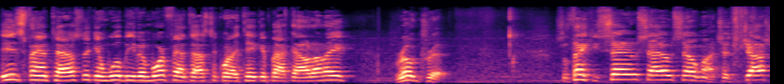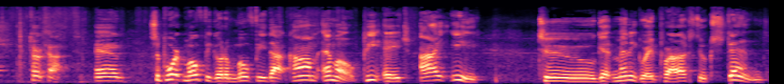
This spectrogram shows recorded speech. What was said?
is fantastic and will be even more fantastic when I take it back out on a road trip. So thank you so, so, so much. It's Josh Turcott. And support Mophie. Go to mophie.com, M O P H I E, to get many great products to extend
